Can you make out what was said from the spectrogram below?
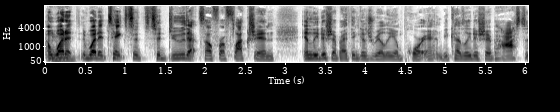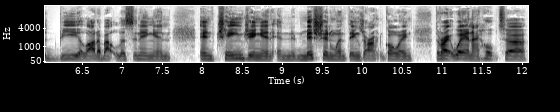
and mm-hmm. what it what it takes to to do that self reflection in leadership, I think is really important because leadership has to be a lot about listening and and changing and, and admission when things aren't going the right way, and I hope to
